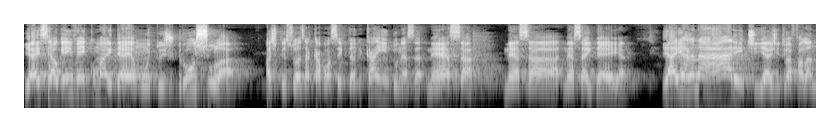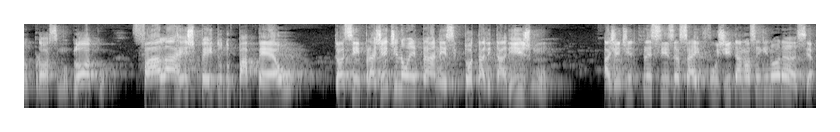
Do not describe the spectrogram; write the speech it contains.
E aí, se alguém vem com uma ideia muito esdrúxula, as pessoas acabam aceitando e caindo nessa, nessa, nessa, nessa ideia. E aí Hannah Arendt, e a gente vai falar no próximo bloco, fala a respeito do papel. Então, assim, para a gente não entrar nesse totalitarismo, a gente precisa sair, fugir da nossa ignorância.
